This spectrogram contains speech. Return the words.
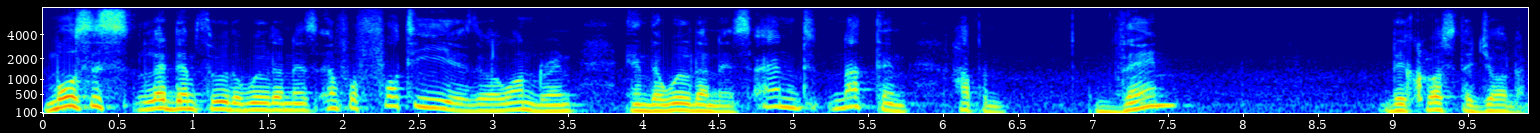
Moses led them through the wilderness, and for 40 years they were wandering in the wilderness and nothing happened. Then they crossed the Jordan.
